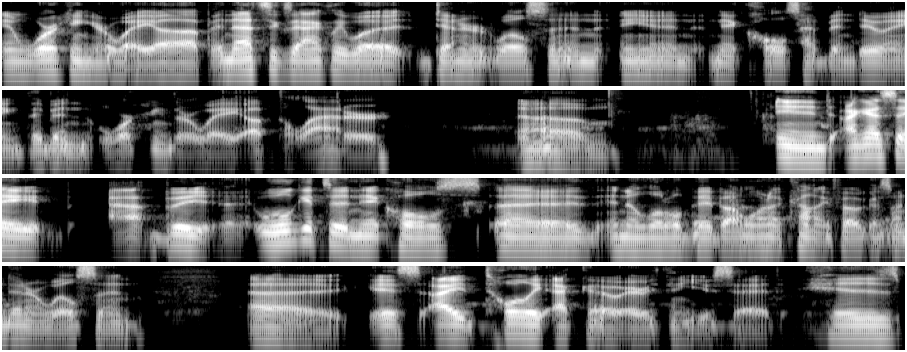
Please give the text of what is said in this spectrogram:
and working your way up. And that's exactly what Dennard Wilson and Nick Holz have been doing. They've been working their way up the ladder. Um, and I gotta say, uh, but we'll get to Nick Holz uh, in a little bit, but I want to kind of focus on Dennard Wilson. Uh, it's I totally echo everything you said. His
